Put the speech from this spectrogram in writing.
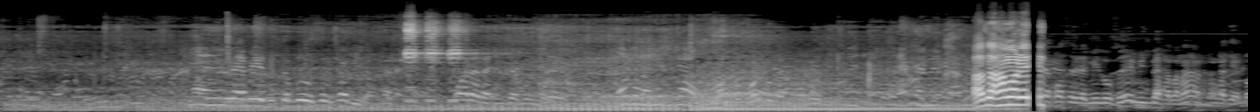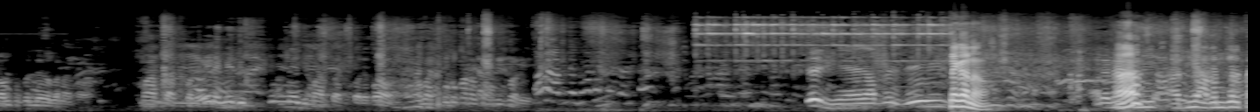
আচ্ছা আমার এই কথা এটা মিল হচ্ছে মিল দেখা না কাছে গল্প করলে হবে না মাছ চাষ করে এটা মেয়েদি কোন? মেয়েদি মাছ চাষ করে ক আবার ছোট খাটো চাকরি করে এই আপনি যেই কেন হ্যাঁ আপনি আগামীকাল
